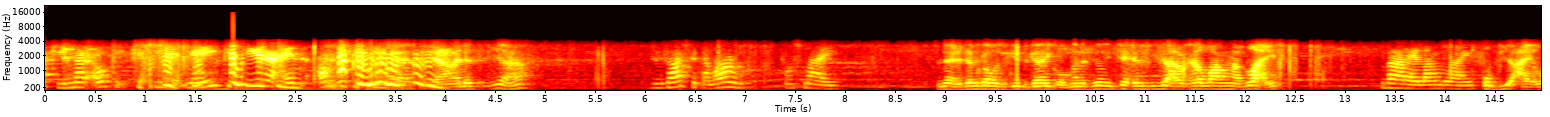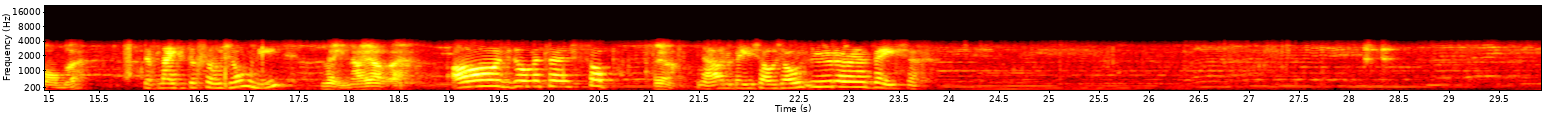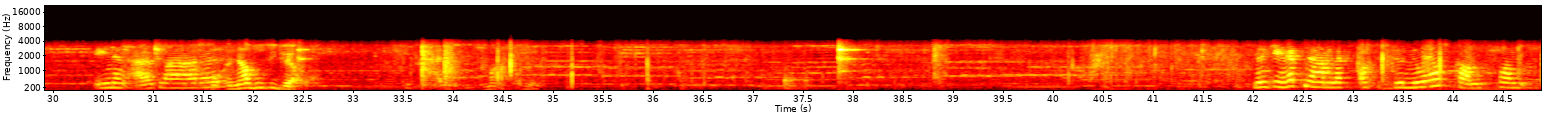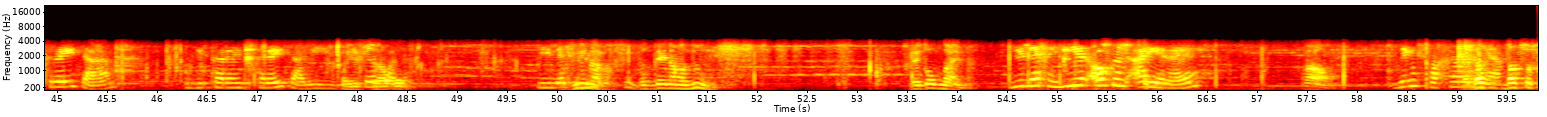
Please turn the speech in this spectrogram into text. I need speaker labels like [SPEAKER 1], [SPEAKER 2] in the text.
[SPEAKER 1] Taki, maar ook Kitira, nee, Kitira en anti-Kitira.
[SPEAKER 2] Ja, dat, ja.
[SPEAKER 1] Duurt hartstikke lang, volgens mij.
[SPEAKER 2] Nee, dat heb ik al eens een keer bekeken, maar dat wil niet zeggen dat hij daar ook heel lang eh, blijft.
[SPEAKER 1] Waar hij lang blijft.
[SPEAKER 2] Op die eilanden.
[SPEAKER 1] Dat blijft hij toch sowieso niet?
[SPEAKER 2] Nee, nou ja. eh,
[SPEAKER 1] Oh, ik bedoel met de stop.
[SPEAKER 2] Ja.
[SPEAKER 1] Nou, dan ben je sowieso een uur eh, bezig. In- en uitladen.
[SPEAKER 2] Oh, en nou doet hij het wel. Maar,
[SPEAKER 1] Want je hebt namelijk op de noordkant van Kreta, die Kare- Kreta, die,
[SPEAKER 2] Oh, je
[SPEAKER 1] die
[SPEAKER 2] op. je
[SPEAKER 1] liggen,
[SPEAKER 2] nou, wat, ben je nou aan het doen? Het opnemen?
[SPEAKER 1] die liggen hier ook hun eieren, hè?
[SPEAKER 2] Oh.
[SPEAKER 1] Links van Ghana.
[SPEAKER 2] dat, dat soort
